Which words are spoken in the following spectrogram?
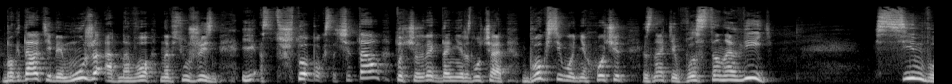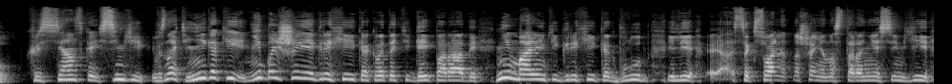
Бог дал тебе мужа одного на всю жизнь, и что Бог сочетал, то человек да не разлучает. Бог сегодня хочет, знаете, восстановить символ христианской семьи. И вы знаете, никакие, ни большие грехи, как вот эти гей-парады, ни маленькие грехи, как блуд или э, сексуальные отношения на стороне семьи,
